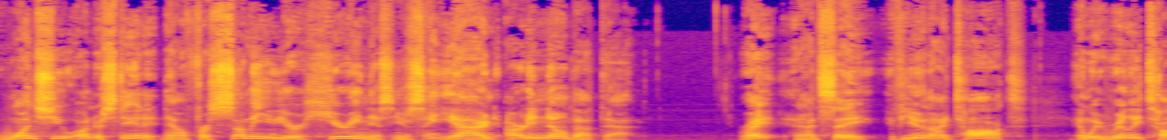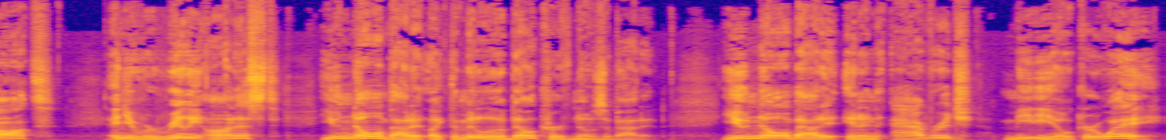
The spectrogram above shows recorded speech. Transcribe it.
once you understand it, now for some of you, you're hearing this and you're saying, Yeah, I already know about that. Right? And I'd say, if you and I talked and we really talked and you were really honest, you know about it like the middle of the bell curve knows about it. You know about it in an average, mediocre way.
